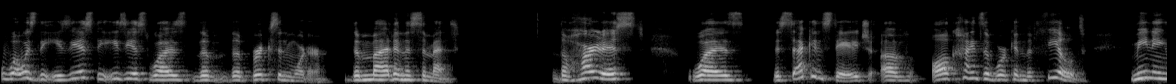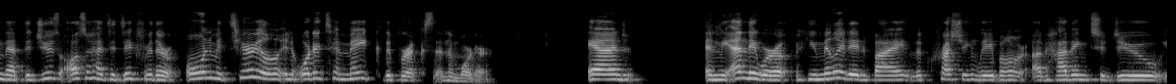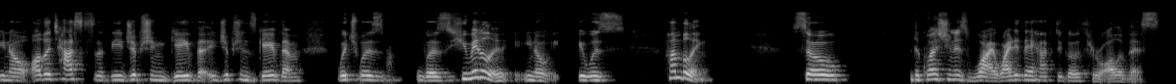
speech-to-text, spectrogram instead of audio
what was the easiest? The easiest was the, the bricks and mortar, the mud and the cement the hardest was the second stage of all kinds of work in the field, meaning that the Jews also had to dig for their own material in order to make the bricks and the mortar. And in the end, they were humiliated by the crushing labor of having to do, you know, all the tasks that the Egyptian gave the Egyptians gave them, which was was humiliating, you know, it was humbling. So the question is why? Why did they have to go through all of this?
